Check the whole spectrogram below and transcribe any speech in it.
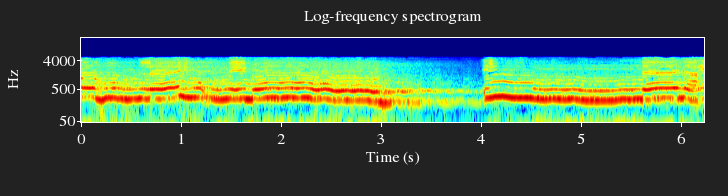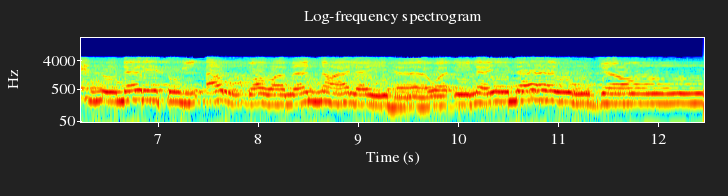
وهم لا يؤمنون. إنا نحن نرث الأرض ومن عليها وإلينا يرجعون.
